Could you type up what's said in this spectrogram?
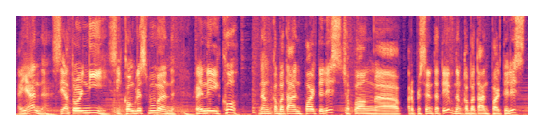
Ayan, si attorney, si Congresswoman Rene Ico ng Kabataan Party List. Siya po ang ah, representative ng Kabataan Party List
